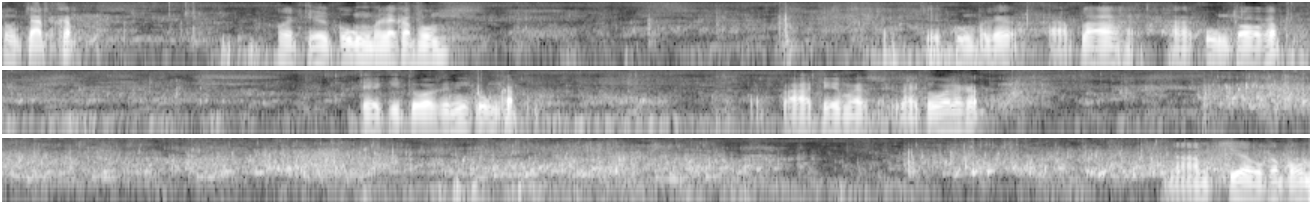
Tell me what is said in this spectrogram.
ต้องจัดครับพอเจอกุ้งไปแล้วครับผม เจอกุ้งไปแล้วหาปลาหากุ้งต่อครับ เจอกี่ตัวคืนนี้กุ้งครับ ปลาเจอมาหลายตัวแล้วครับ น้ำเชี่ยวครับผม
